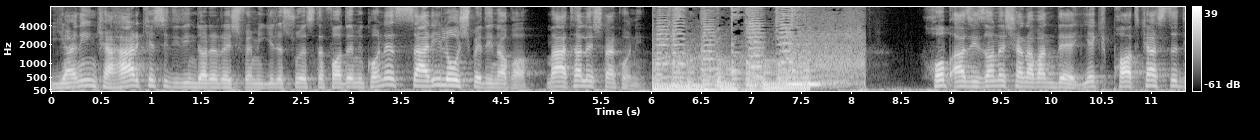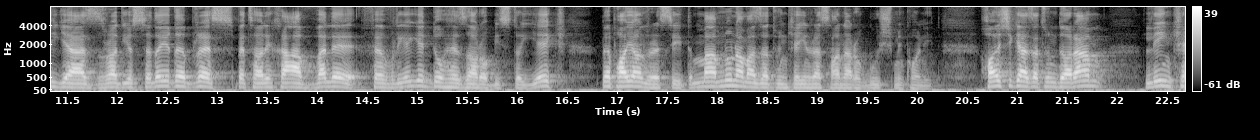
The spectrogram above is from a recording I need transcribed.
یعنی اینکه هر کسی دیدین داره رشوه می‌گیره سو استفاده می‌کنه سری لوش بدین آقا. معطلش نکنین. خب عزیزان شنونده یک پادکست دیگه از رادیو صدای قبرس به تاریخ اول فوریه 2021 به پایان رسید. ممنونم ازتون که این رسانه رو گوش می‌کنید. خواهشی که ازتون دارم لینک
